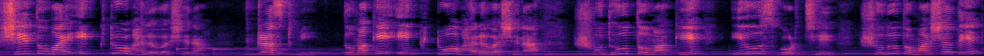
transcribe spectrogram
সে তোমায় একটুও ভালোবাসে না। ট্রাস্ট মি তোমাকে একটুও ভালোবাসে না। শুধু তোমাকে ইউজ করছে। শুধু তোমার সাথে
